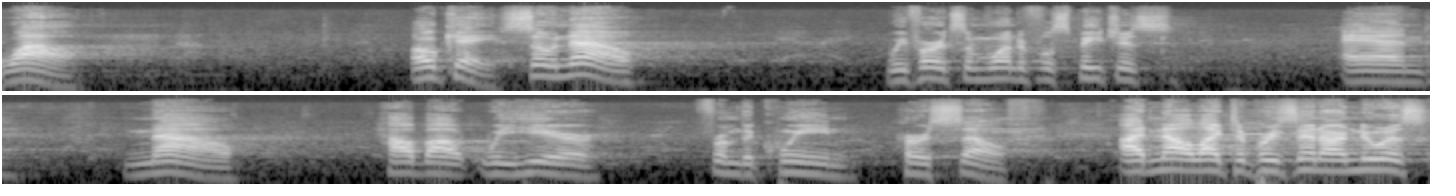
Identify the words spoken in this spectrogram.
Wow. Okay, so now we've heard some wonderful speeches, and now how about we hear from the Queen herself? I'd now like to present our newest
